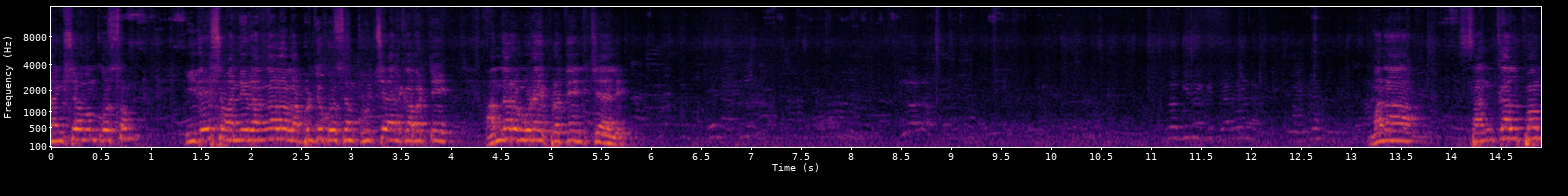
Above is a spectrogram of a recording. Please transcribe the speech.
సంక్షేమం కోసం ఈ దేశం అన్ని రంగాల్లో అభివృద్ధి కోసం కృషి చేయాలి కాబట్టి అందరం కూడా ఈ ప్రతిజ్ఞ చేయాలి. మన సంకల్పం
